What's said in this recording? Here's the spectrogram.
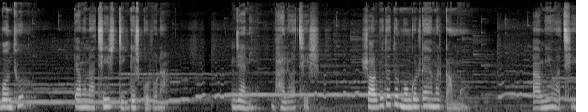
বন্ধু, কেমন আছিস জিজ্ঞেস করব না। জানি, ভালো আছিস। সর্বদা তোর মঙ্গলটাই আমার কাম্য। আমিও আছি,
